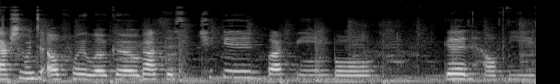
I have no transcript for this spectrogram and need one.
actually went to El Pollo Loco. Got this chicken black bean bowl. Good, healthy.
